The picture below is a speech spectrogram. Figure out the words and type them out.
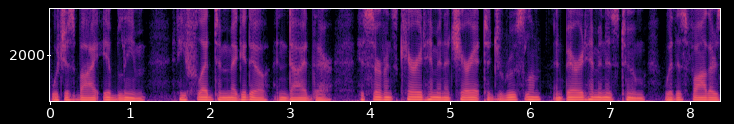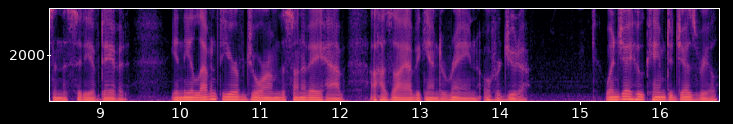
which is by Ibleam. And he fled to Megiddo and died there. His servants carried him in a chariot to Jerusalem and buried him in his tomb with his fathers in the city of David. In the eleventh year of Joram the son of Ahab, Ahaziah began to reign over Judah. When Jehu came to Jezreel,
